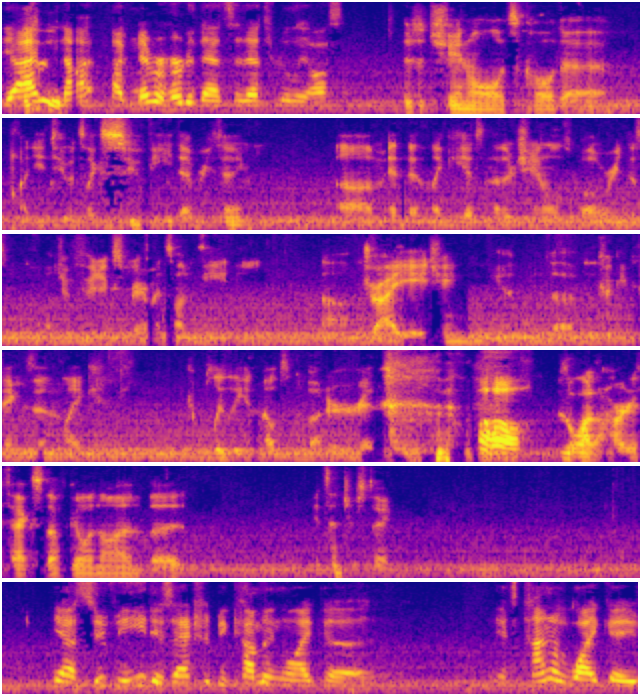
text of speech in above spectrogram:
Yeah, I've not, I've never heard of that, so that's really awesome. There's a channel. It's called uh on YouTube. It's like sous vide everything. Um, and then like he has another channel as well where he does a bunch of food experiments on meat, um, dry aging, and uh, cooking things in like completely in melted butter. And Oh, there's a lot of heart attack stuff going on, but it's interesting. yeah, sous vide is actually becoming like a, it's kind of like a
